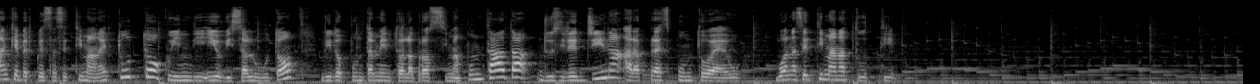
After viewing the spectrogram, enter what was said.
Anche per questa settimana è tutto, quindi io vi saluto, vi do appuntamento alla prossima puntata, Giusy Regina, arapress.eu. Buona settimana a tutti!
